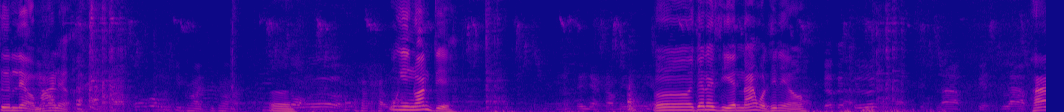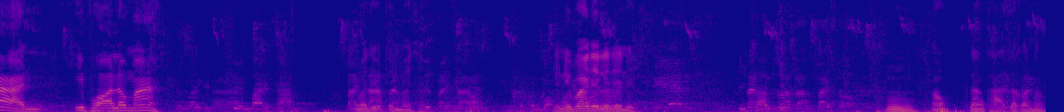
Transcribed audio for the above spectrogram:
ตื่นแล้วมาแล้วคิดทอดคิดทอดเอออุ้งยิงนอนติเอรับเออจะได้เสียนน้ำบัดที่นี่เอาเดี๋ยวกระซื้อ ลาบเป็ดลาบผ้าอีพอแล้วมาขึ้นมาขึ้นใบายสามมาเดี๋ยวต้นไม้ใส่ใบายสามคนบอกเดี๋ยวนี้ไว้ได้เลยเดี๋ยวนี้อีกสามสิบรังใบสองอืมเอาล้างถาดซะก่อนเนาะ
